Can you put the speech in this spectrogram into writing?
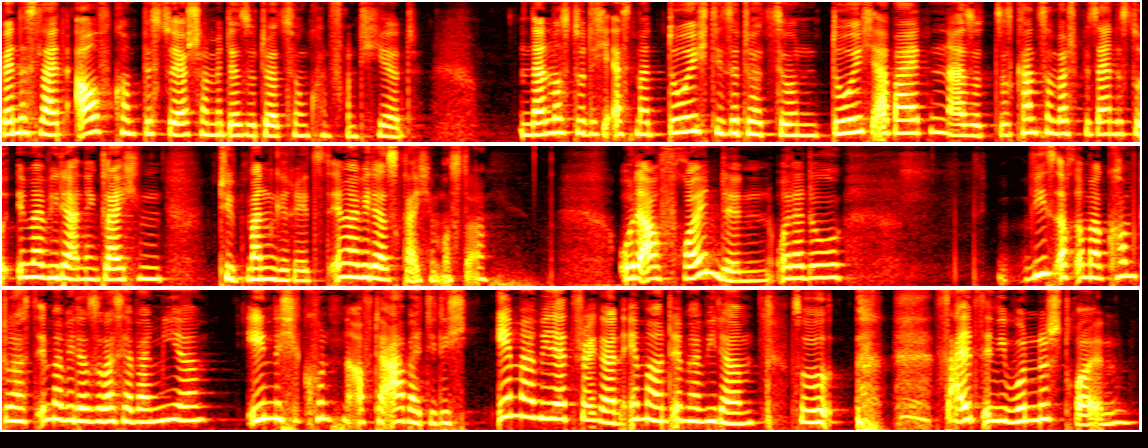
wenn das Leid aufkommt, bist du ja schon mit der Situation konfrontiert. Und dann musst du dich erstmal durch die Situation durcharbeiten. Also das kann zum Beispiel sein, dass du immer wieder an den gleichen Typ Mann gerätst, immer wieder das gleiche Muster. Oder auch Freundin. Oder du, wie es auch immer kommt, du hast immer wieder sowas ja bei mir, ähnliche Kunden auf der Arbeit, die dich immer wieder triggern, immer und immer wieder. So Salz in die Wunde streuen.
